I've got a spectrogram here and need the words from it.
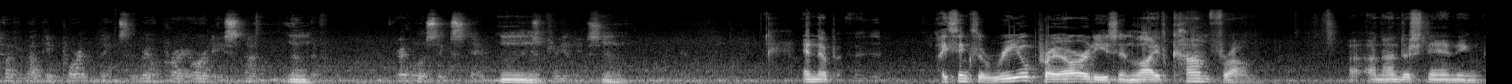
talking about the important things, the real priorities, not, mm. not the frivolous extent, mm. extent. Mm. And the, I think the real priorities in life come from an understanding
